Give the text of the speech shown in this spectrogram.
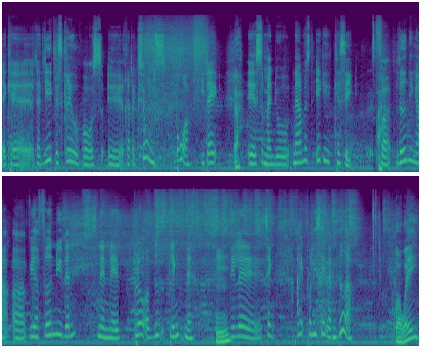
jeg kan da lige beskrive vores øh, redaktionsbord i dag, Ja. øh, som man jo nærmest ikke kan se for ledninger, og vi har fået en ny ven, sådan en øh, blå og hvid blinkende Mm. lille ting. Ej, prøv lige at se, hvad den hedder. Huawei?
